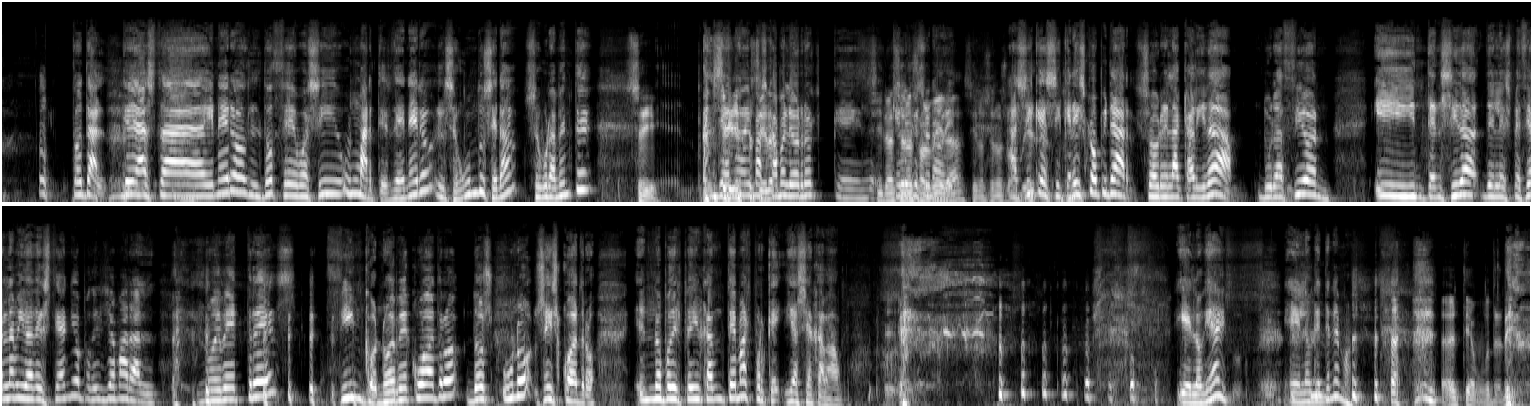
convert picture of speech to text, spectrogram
Total, que hasta enero, el 12 o así, un martes de enero, el segundo será, seguramente. Sí. Ya Sí, no hay más Rock que. si no que se nos olvida, si no se nos Así olvida. que si queréis opinar sobre la calidad, duración e intensidad del especial Navidad de este año, podéis llamar al 93-594-2164. Eh, No podéis pedir temas porque ya se ha acabado. y es lo que hay, es lo que tenemos. Hostia puta, tío.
